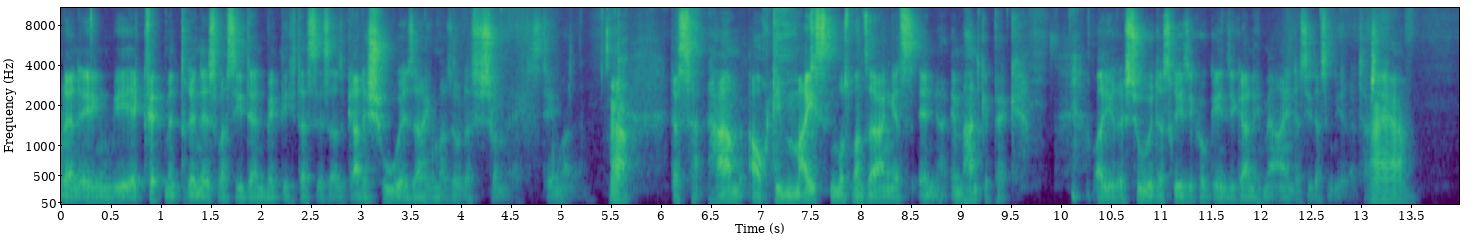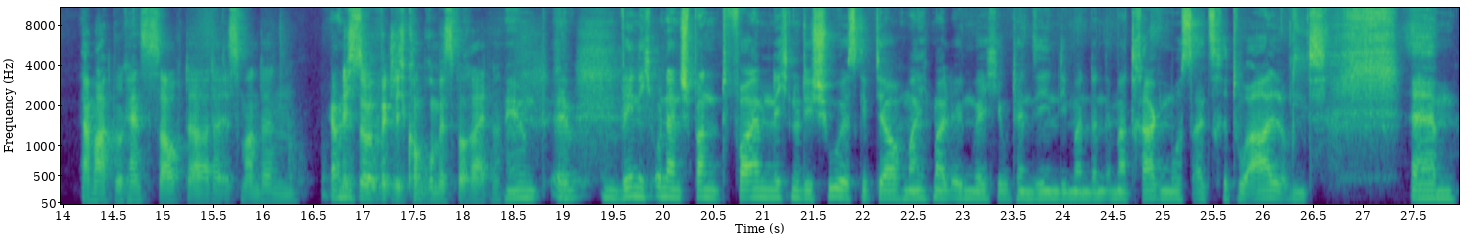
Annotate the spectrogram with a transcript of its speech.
dann irgendwie Equipment drin ist, was sie dann wirklich, das ist also gerade Schuhe, sage ich mal so, das ist schon ein echtes Thema. Ja. Das haben auch die meisten, muss man sagen, jetzt in, im Handgepäck. Weil ihre Schuhe, das Risiko gehen sie gar nicht mehr ein, dass sie das in ihrer Tasche haben. Naja. Ja, Marc, du kennst es auch, da, da ist man dann Ja, nicht so wirklich kompromissbereit. Ne? Nee, und äh, ein wenig unentspannt, vor allem nicht nur die Schuhe, es gibt ja auch manchmal irgendwelche Utensilien, die man dann immer tragen muss als Ritual. Und ähm,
